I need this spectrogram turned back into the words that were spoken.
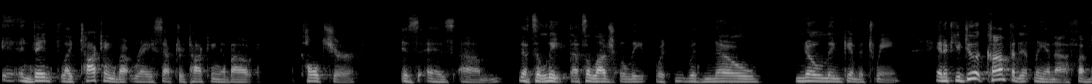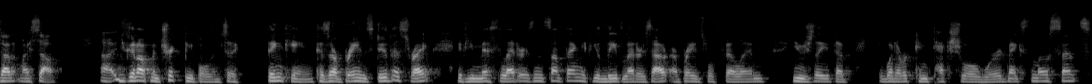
invent like talking about race after talking about culture is as um, that's a leap. That's a logical leap with with no no link in between. And if you do it confidently enough, I've done it myself. Uh, you can often trick people into thinking because our brains do this, right? If you miss letters in something, if you leave letters out, our brains will fill in usually the whatever contextual word makes the most sense.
